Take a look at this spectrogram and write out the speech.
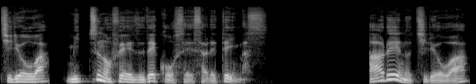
治療は3つのフェーズで構成されています。RA の治療は、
